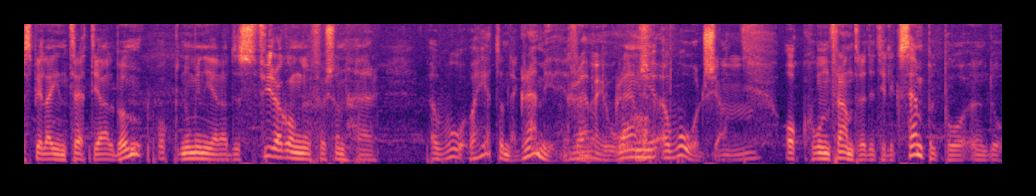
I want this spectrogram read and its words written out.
spelade in 30 album och nominerades fyra gånger för sån här Award, vad heter de där? Grammy? Grammy, Awards. Grammy Awards ja. Mm. Och hon framträdde till exempel på eh, då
